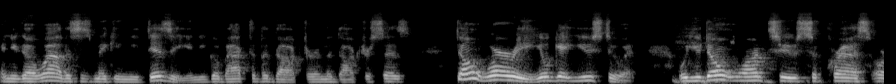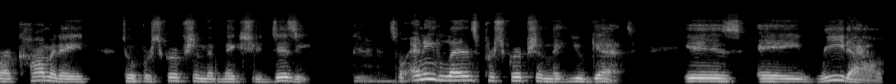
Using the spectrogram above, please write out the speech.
and you go, wow, this is making me dizzy. And you go back to the doctor, and the doctor says, don't worry, you'll get used to it. Well, you don't want to suppress or accommodate to a prescription that makes you dizzy. Mm. So any lens prescription that you get is a readout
